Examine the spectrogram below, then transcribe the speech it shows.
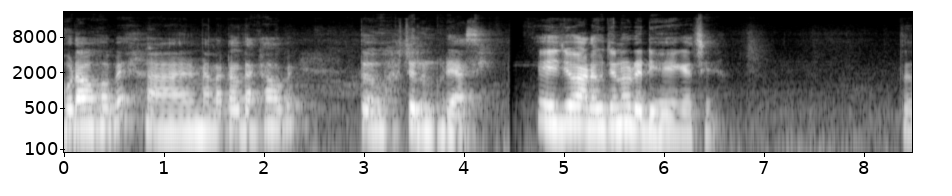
ঘোরাও হবে, আর মেলাটাও দেখা হবে। তো চলুন ঘুরে আসি। এই যে আরেকজনও রেডি হয়ে গেছে। তো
